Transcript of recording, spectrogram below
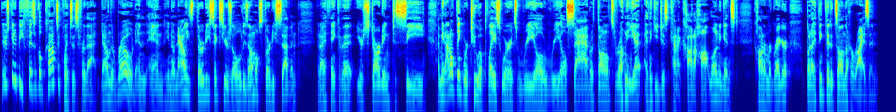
there's going to be physical consequences for that down the road. And, and, you know, now he's 36 years old. He's almost 37. And I think that you're starting to see, I mean, I don't think we're to a place where it's real, real sad with Donald Cerrone yet. I think he just kind of caught a hot one against Conor McGregor, but I think that it's on the horizon,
